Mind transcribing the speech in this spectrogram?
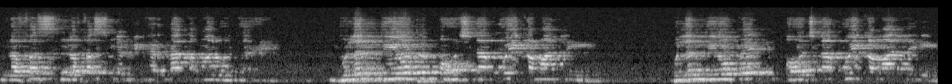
नफस नफस में बिखरना कमाल होता है बुलंदियों पे पहुंचना कोई कमाल नहीं. बुलंदियों पे पहुंचना कोई कमाल नहीं.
